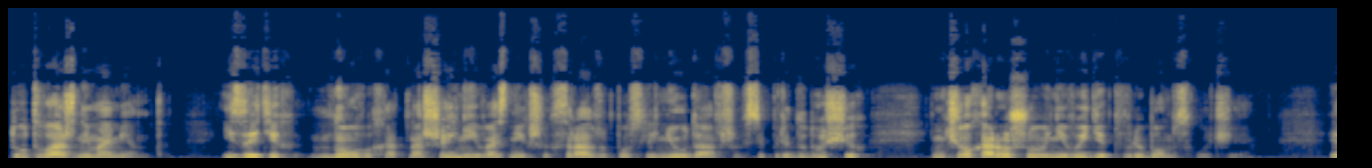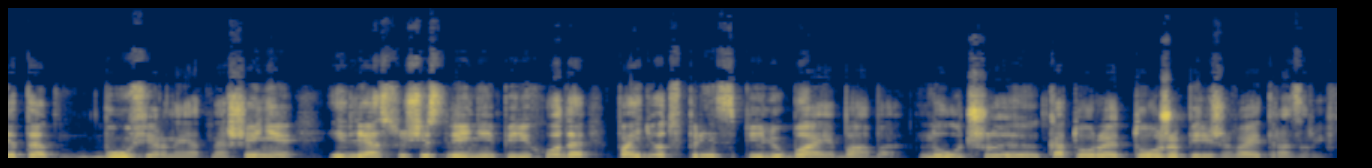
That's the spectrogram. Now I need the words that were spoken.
Тут важный момент – из этих новых отношений, возникших сразу после неудавшихся предыдущих, ничего хорошего не выйдет в любом случае. Это буферные отношения, и для осуществления перехода пойдет в принципе любая баба, но лучше, которая тоже переживает разрыв.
